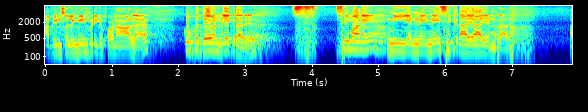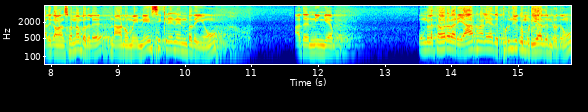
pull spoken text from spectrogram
அப்படின்னு சொல்லி மீன் பிடிக்க போன ஆளை கூப்பிட்டு தேவன் கேட்குறாரு சீமானே நீ என்னை நேசிக்கிறாயா என்றார். அதுக்கு அவன் சொன்ன பதில் நான் உம்மை நேசிக்கிறேன் என்பதையும் அதை நீங்கள் உங்களை தவிர வேறு யாருனாலே அதை புரிஞ்சுக்க முடியாதுன்றதும்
